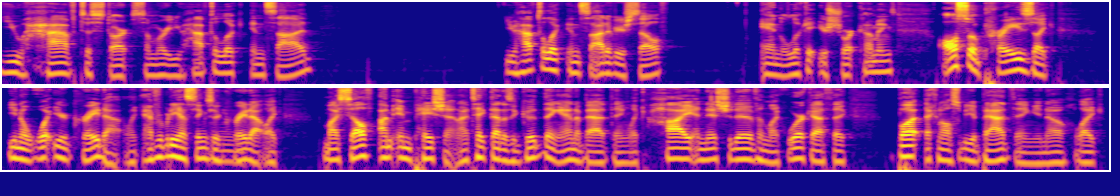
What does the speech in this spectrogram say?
you have to start somewhere. You have to look inside. You have to look inside of yourself and look at your shortcomings. Also praise like you know what you're great at. Like everybody has things they're mm-hmm. great at. Like myself, I'm impatient. I take that as a good thing and a bad thing. Like high initiative and like work ethic, but that can also be a bad thing, you know? Like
